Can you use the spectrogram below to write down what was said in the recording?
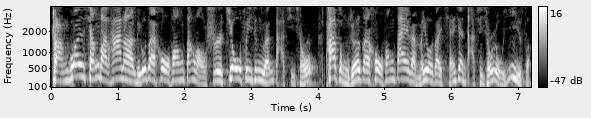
长官想把他呢留在后方当老师教飞行员打气球，他总觉得在后方待着没有在前线打气球有意思，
